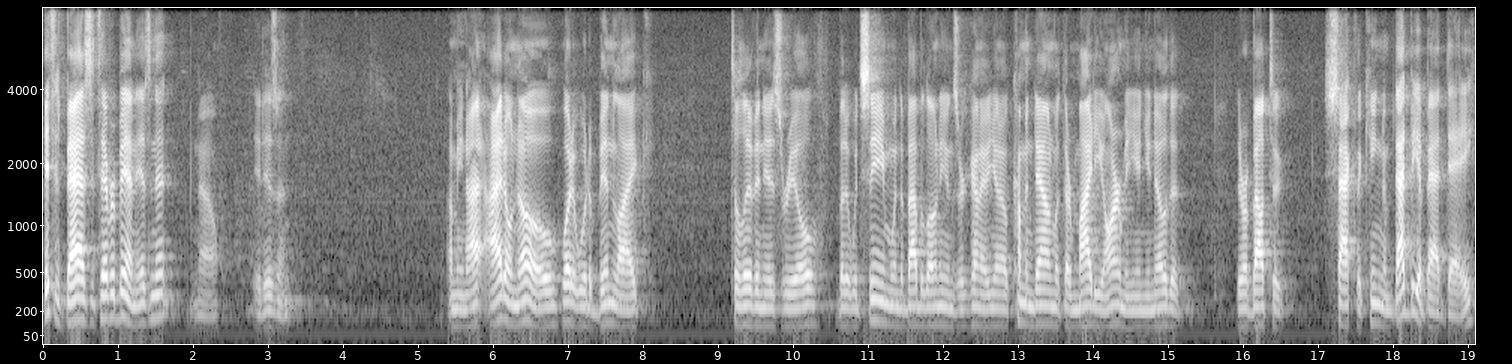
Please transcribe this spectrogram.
it's as bad as it's ever been, isn't it? No, it isn't. I mean, I, I don't know what it would have been like to live in Israel, but it would seem when the Babylonians are kind of, you know, coming down with their mighty army and you know that they're about to sack the kingdom, that'd be a bad day.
